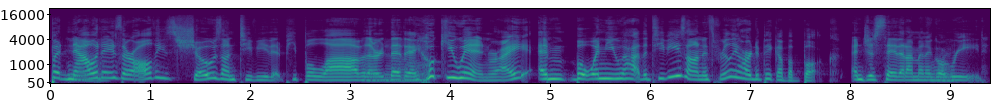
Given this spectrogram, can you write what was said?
but nowadays there are all these shows on TV that people love that I are that they hook you in, right? And but when you have the TVs on, it's really hard to pick up a book and just say that I'm going to go read.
